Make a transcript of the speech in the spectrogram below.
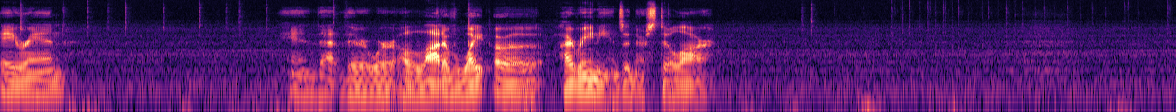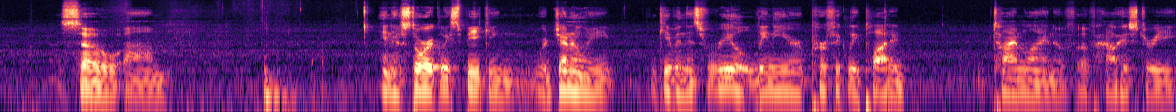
Iran, and that there were a lot of white uh, Iranians, and there still are. So. Um, and historically speaking, we're generally given this real linear, perfectly plotted timeline of, of how history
